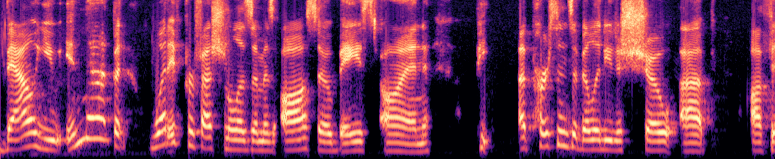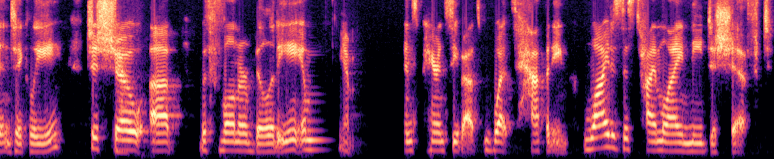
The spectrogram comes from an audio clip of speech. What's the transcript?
value in that but what if professionalism is also based on a person's ability to show up authentically, to show up with vulnerability and yep. transparency about what's happening? Why does this timeline need to shift?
